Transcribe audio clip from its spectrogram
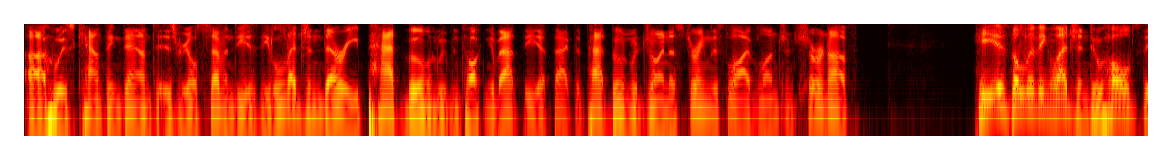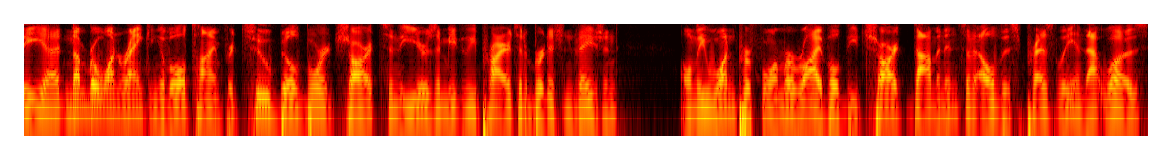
uh, who is counting down to Israel 70 is the legendary Pat Boone. We've been talking about the uh, fact that Pat Boone would join us during this live lunch, and sure enough, he is the living legend who holds the uh, number one ranking of all time for two Billboard charts in the years immediately prior to the British invasion. Only one performer rivaled the chart dominance of Elvis Presley, and that was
